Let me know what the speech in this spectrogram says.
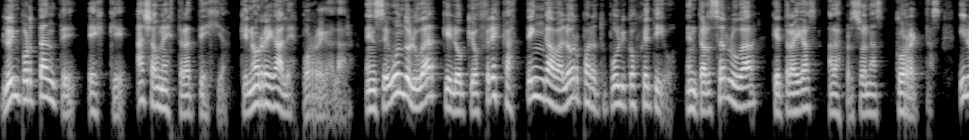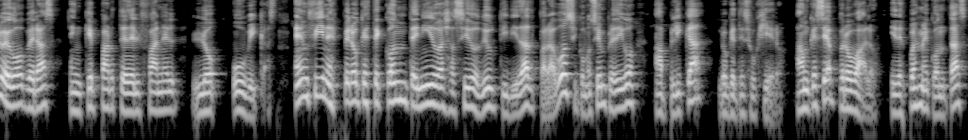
Lo importante es que haya una estrategia, que no regales por regalar. En segundo lugar, que lo que ofrezcas tenga valor para tu público objetivo. En tercer lugar, que traigas a las personas correctas. Y luego verás en qué parte del funnel lo ubicas. En fin, espero que este contenido haya sido de utilidad para vos y como siempre digo, aplica lo que te sugiero. Aunque sea, probalo y después me contás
